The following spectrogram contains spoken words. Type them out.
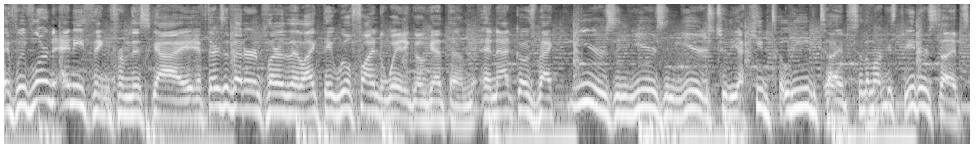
If we've learned anything from this guy, if there's a veteran player they like, they will find a way to go get them. And that goes back years and years and years to the Akib Talib types, to the Marcus Peters types,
